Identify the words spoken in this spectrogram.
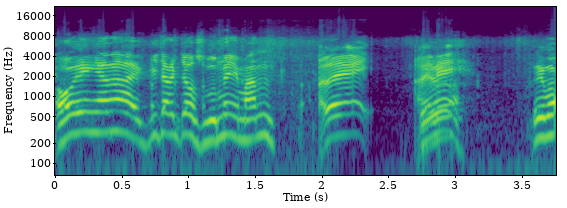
เอาเองไงนะพี่จังเจ้าศูนย์ไม่มันอะไรอะไรได้ป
